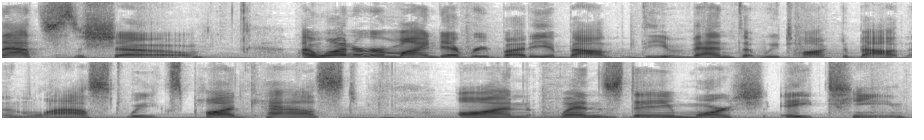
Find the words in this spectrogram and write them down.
that's the show. I want to remind everybody about the event that we talked about in last week's podcast. On Wednesday, March 18th,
